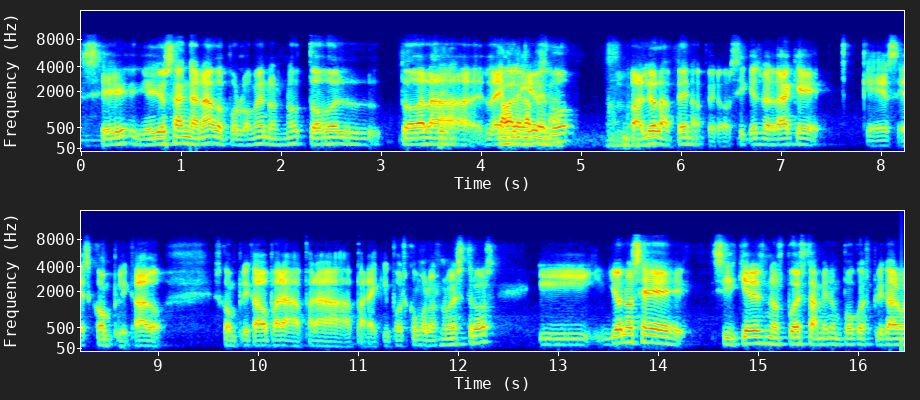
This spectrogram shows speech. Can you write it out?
Sí, y ellos han ganado por lo menos, ¿no? Todo el, toda la, el riesgo valió la pena, pero sí que es verdad que, que es, es, complicado. Es complicado para, para, para equipos como los nuestros. Y yo no sé, si quieres, nos puedes también un poco explicar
